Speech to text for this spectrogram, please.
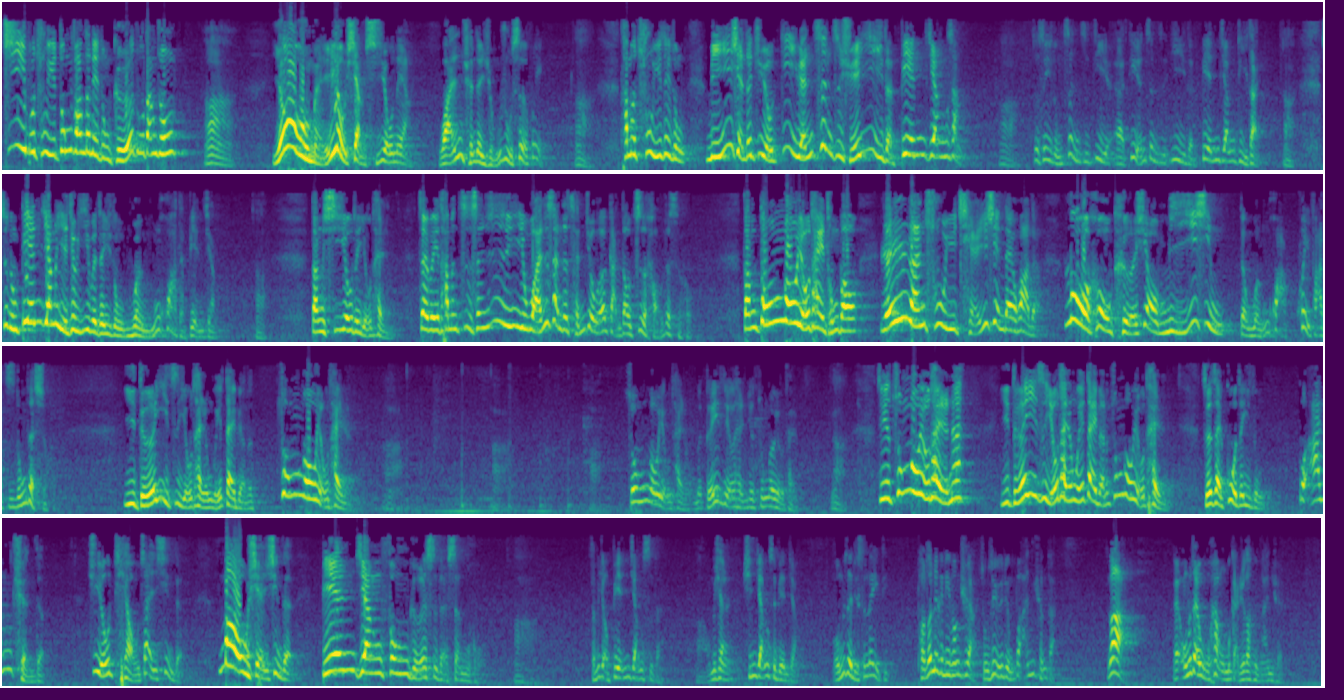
既不处于东方的那种格都当中啊，又没有像西欧那样完全的融入社会。啊，他们处于这种明显的具有地缘政治学意义的边疆上。啊，这是一种政治地呃地缘政治意义的边疆地带。啊，这种边疆也就意味着一种文化的边疆，啊，当西欧的犹太人在为他们自身日益完善的成就而感到自豪的时候，当东欧犹太同胞仍然处于前现代化的落后、可笑、迷信的文化匮乏之中的时候，以德意志犹太人为代表的中欧犹太人。中欧犹太人，我们德意志犹太人就是中欧犹太人啊。这些中欧犹太人呢，以德意志犹太人为代表的中欧犹太人，则在过着一种不安全的、具有挑战性的、冒险性的边疆风格式的生活啊。什么叫边疆式的啊？我们想新疆是边疆，我们这里是内地，跑到那个地方去啊，总是有一种不安全感，是吧？哎，我们在武汉，我们感觉到很安全。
